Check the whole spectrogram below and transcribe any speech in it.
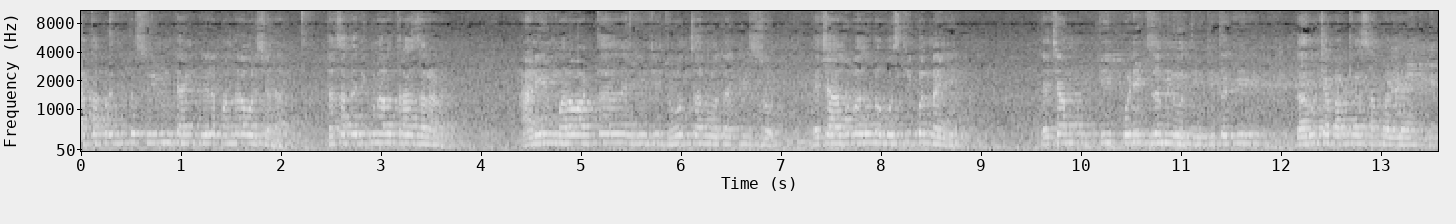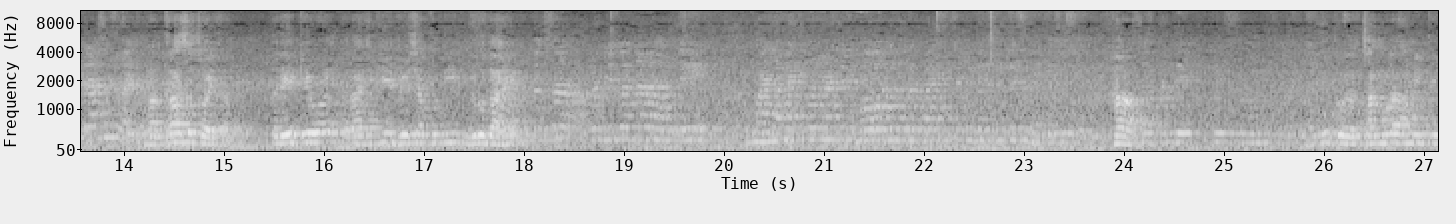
आतापर्यंत स्विमिंग टँक गेलं पंधरा वर्ष नाही त्याचा कधी कुणाला त्रास झाला नाही. आणि मला वाटतं ही जी झोन चालू होता किड्स झोन याच्या आजूबाजूला वस्ती पण नाहीये. त्याच्या ती पडीक जमीन होती जिथं की दारूच्या बाटल्या सापडल्या. हा त्रासच व्हायचा. तर हे केवळ राजकीय द्वेषापोटी विरोध आहे तसं आपण जे करणार आहोत ते माझ्या माहितीप्रमाणे तरी बौद्ध नगरपालिकेच्या ठिकाणी कुठेच नाही तशी सोय. हा. खूप चांगलं आम्ही ते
